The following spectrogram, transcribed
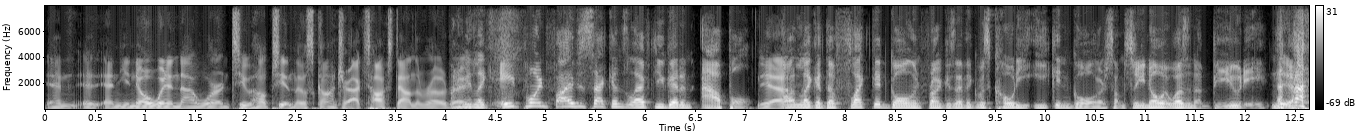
and and you know, winning that award too helps you in those contract talks down the road, right? I mean, like 8.5 seconds left, you get an apple. Yeah. On like a deflected goal in front because I think it was Cody Eakin goal or something. So you know it wasn't a beauty. yeah,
